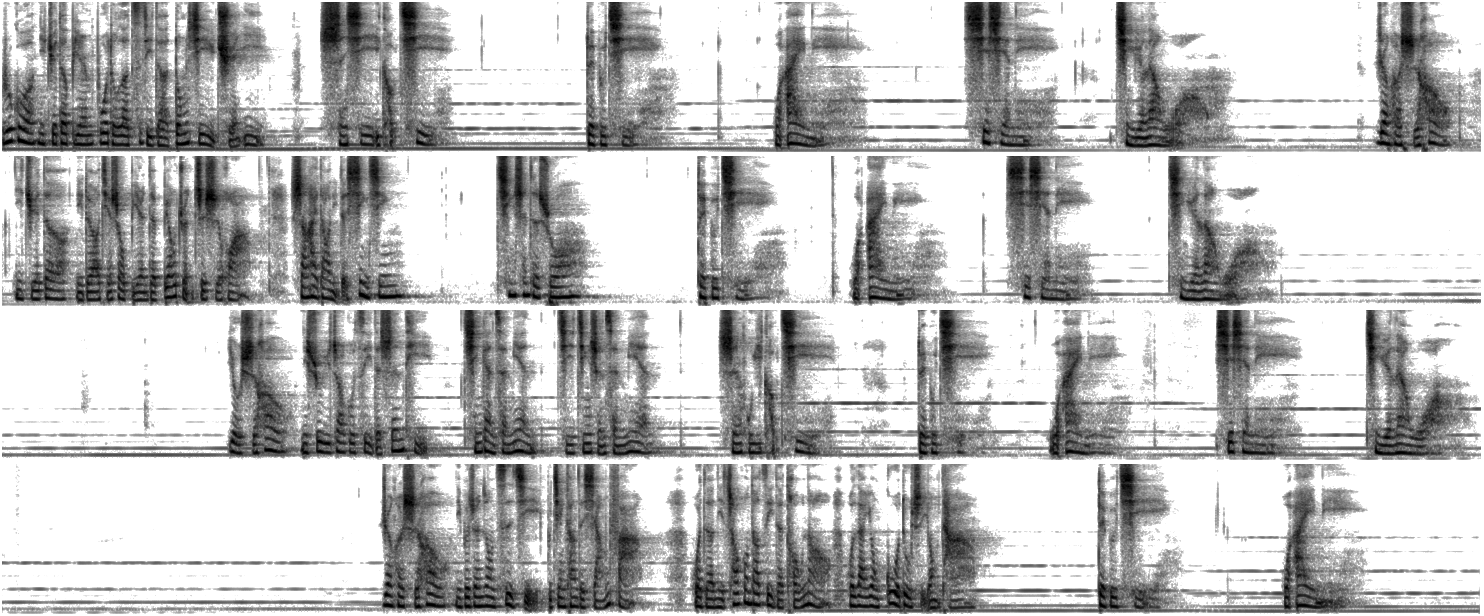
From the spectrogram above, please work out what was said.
如果你觉得别人剥夺了自己的东西与权益，深吸一口气，对不起，我爱你，谢谢你，请原谅我。任何时候，你觉得你都要接受别人的标准知识化，伤害到你的信心，轻声的说：“对不起，我爱你，谢谢你，请原谅我。”有时候，你疏于照顾自己的身体、情感层面及精神层面。深呼一口气，对不起，我爱你，谢谢你，请原谅我。任何时候，你不尊重自己不健康的想法。或者你操控到自己的头脑，或滥用过度使用它。对不起，我爱你，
